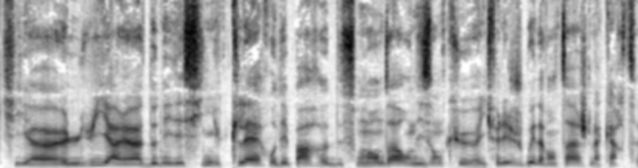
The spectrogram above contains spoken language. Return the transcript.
qui euh, lui a donné des signes clairs au départ de son mandat en disant qu'il fallait jouer davantage la carte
